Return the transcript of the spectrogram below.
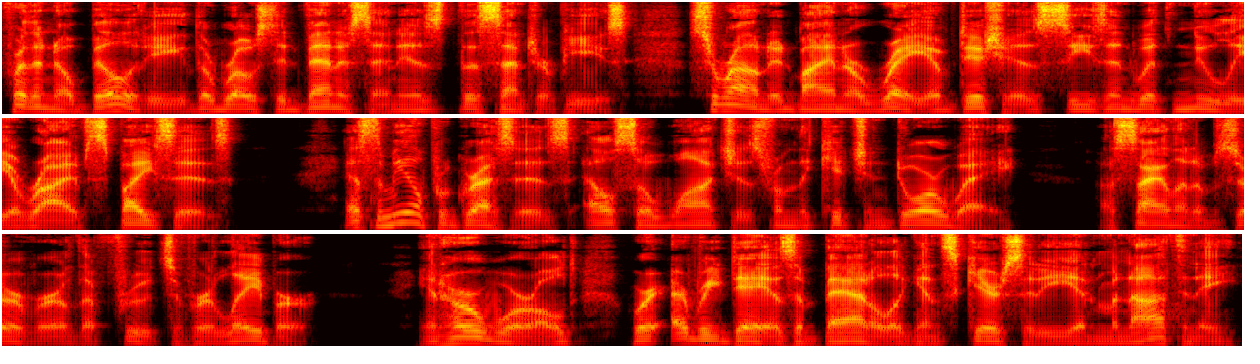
For the nobility, the roasted venison is the centerpiece, surrounded by an array of dishes seasoned with newly arrived spices. As the meal progresses, Elsa watches from the kitchen doorway, a silent observer of the fruits of her labor. In her world, where every day is a battle against scarcity and monotony,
